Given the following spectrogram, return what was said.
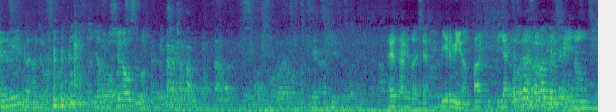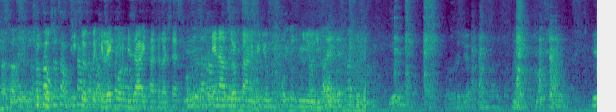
Kendimi yiyeyim ben acaba. Şöyle olsun mu? Bir tane çatal. Evet arkadaşlar 1 milyon takipçi yaklaşık 1 milyon beğeni olmuş. TikTok, TikTok'taki rekor bize ait arkadaşlar. En az 4 tane videomuz 30 milyon izlendi. Bir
